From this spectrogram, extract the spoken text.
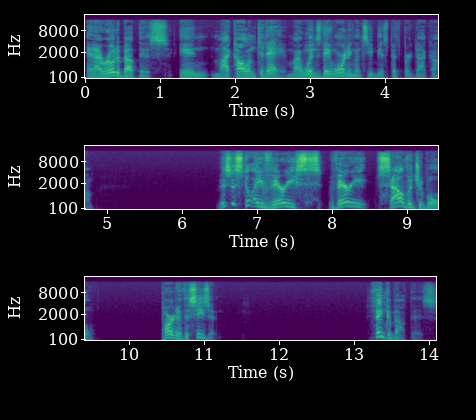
and I wrote about this in my column today, my Wednesday warning on CBSPittsburgh.com. This is still a very, very salvageable part of the season. Think about this.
